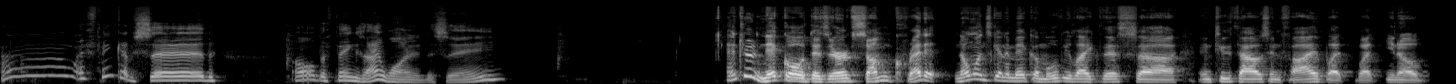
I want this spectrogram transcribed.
Um, I think I've said all the things I wanted to say. Andrew Niccol deserves some credit. No one's going to make a movie like this uh, in 2005, but but you know,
